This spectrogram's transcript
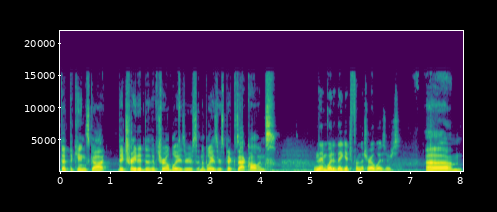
that the Kings got, they traded to the Trailblazers, and the Blazers picked Zach Collins. And then what did they get from the Trailblazers? Um,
